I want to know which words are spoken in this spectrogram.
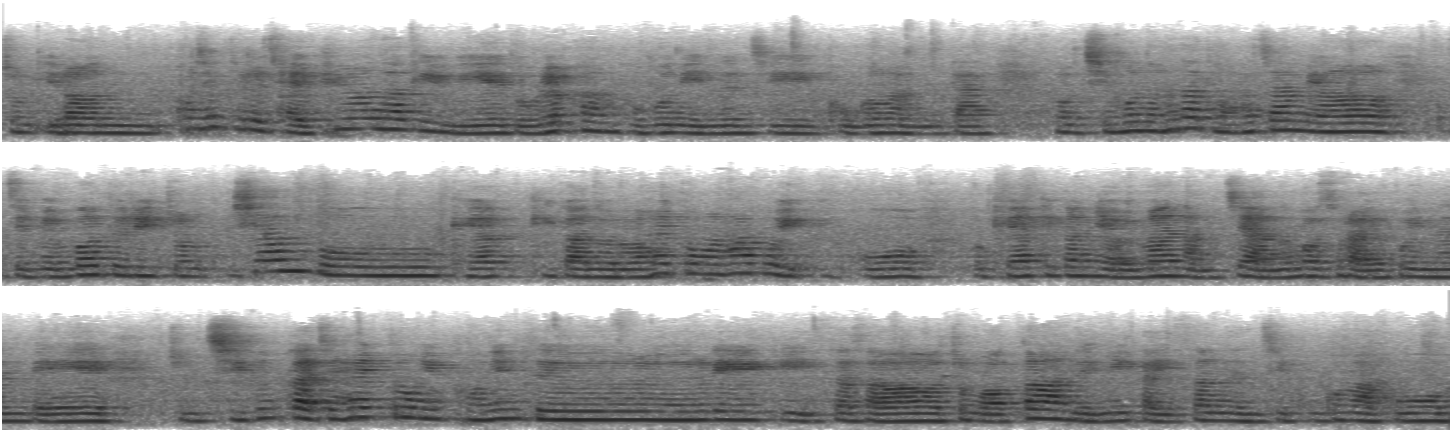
좀 이런 콘셉트를 잘 표현하기 위해 노력한 부분이 있는지 궁금합니다. 그럼 질문을 하나 더 하자면 이제 멤버들이 좀 시한부 계약 기간으로 활동을 하고 있 고 또 계약 기간이 얼마 남지 않은 것으로 알고 있는데 좀 지금까지 활동이 본인들에게 있어서 좀 어떠한 의미가 있었는지 궁금하고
